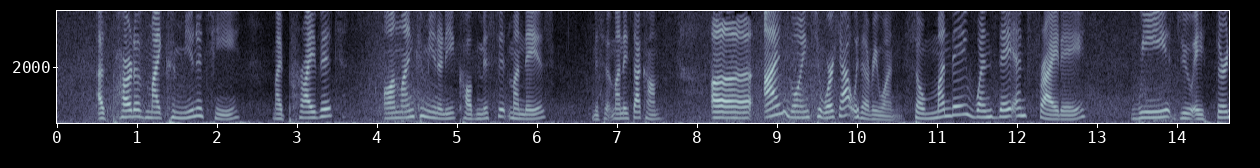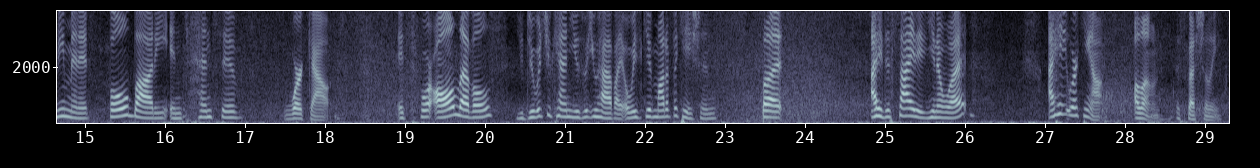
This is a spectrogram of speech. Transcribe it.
as part of my community, my private online community called Misfit Mondays, misfitmondays.com, uh, I'm going to work out with everyone. So Monday, Wednesday, and Friday, we do a 30 minute full body intensive workout. It's for all levels. You do what you can, use what you have. I always give modifications. But I decided, you know what? I hate working out alone, especially.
